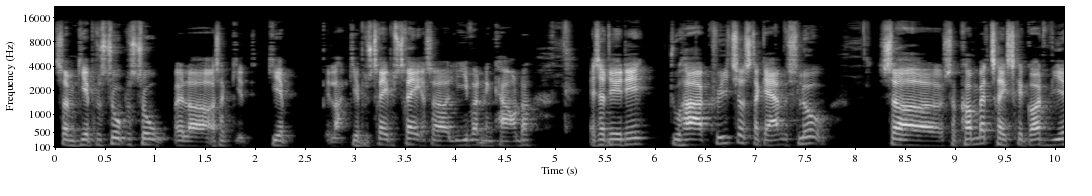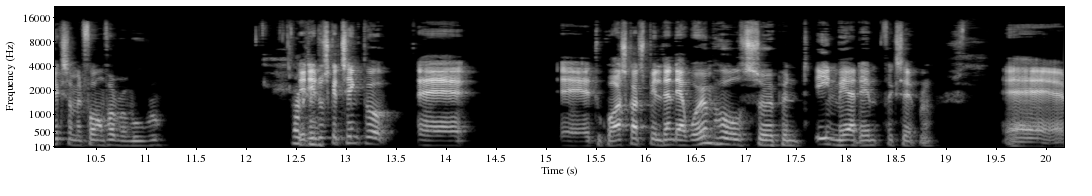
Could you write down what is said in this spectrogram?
som giver plus 2 plus 2, eller og så giver, eller giver plus 3 plus 3, og så lever den en counter. Altså det er det, du har creatures, der gerne vil slå, så, så combat tricks skal godt virke som en form for removal. Okay. Det er det, du skal tænke på. Øh, øh, du kan også godt spille den der Wormhole Serpent, en mere af dem for eksempel. Øh,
